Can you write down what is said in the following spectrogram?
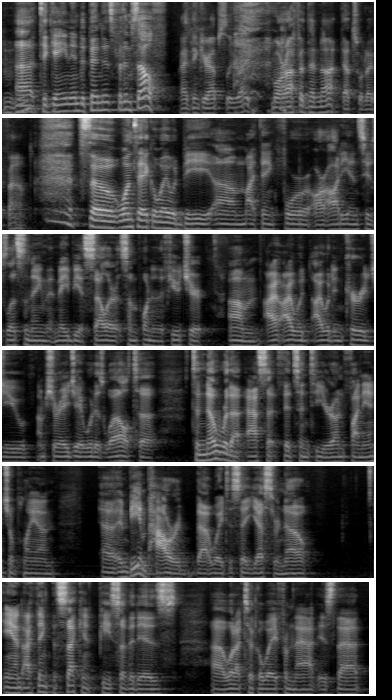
mm-hmm. uh, to gain independence for themselves. I think you're absolutely right. More often than not, that's what I found. So, one takeaway would be um, I think for our audience who's listening that may be a seller at some point in the future, um, I, I, would I would encourage you. I'm sure AJ would as well to to know where that asset fits into your own financial plan uh, and be empowered that way to say yes or no. And I think the second piece of it is uh, what I took away from that is that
